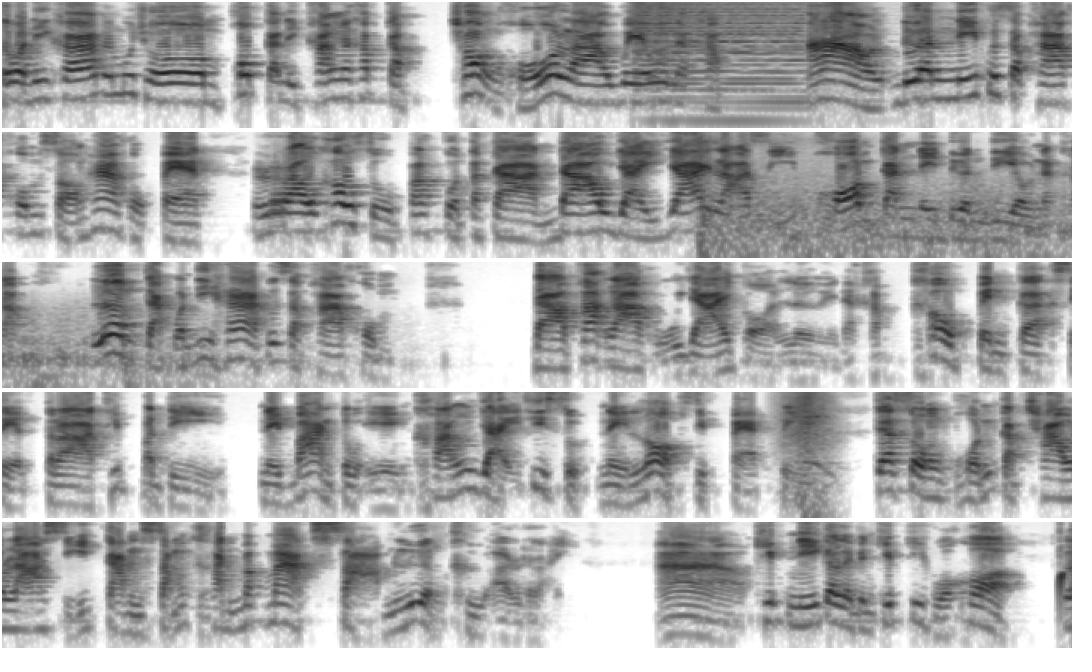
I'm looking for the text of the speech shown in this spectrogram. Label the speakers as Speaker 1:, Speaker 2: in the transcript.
Speaker 1: สวัสดีครับท่านผู้ชม พบกันอีกครั้งนะครับ กับช่องโหลาเวลนะครับ อ้าว เดือนนี้พฤษภาคม 2568 เราเข้าสู่ปรากฏการณ์ดาวใหญ่ย้ายราศีพร้อมกันในเดือนเดียวนะครับ เริ่มจากวันที่ 5 พฤษภาคม ดาวพระราหูย้ายก่อนเลยนะครับ เข้าเป็นเกษตราธิบดีในบ้านตัวเอง ครั้งใหญ่ที่สุดในรอบ 18 ปี จะส่งผลกับชาวราศีกันสำคัญมากๆ3เรื่องคืออะไรอ้าคลิปนี้ก็เลยเป็นคลิปที่หัวข้อ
